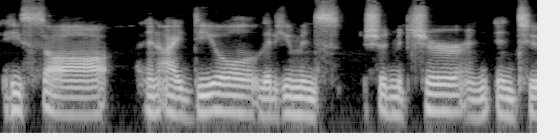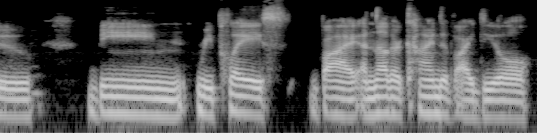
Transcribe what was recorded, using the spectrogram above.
he saw an ideal that humans should mature in, into being replaced by another kind of ideal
